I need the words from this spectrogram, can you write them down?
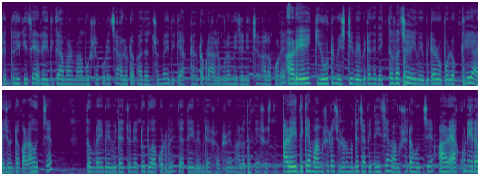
সেদ্ধ হয়ে গেছে। আর এইদিকে আমার মা বসে পড়েছে আলুটা ভাজার জন্য। এদিকে একটা একটা করে আলুগুলো ভেজে নিচ্ছে ভালো করে। আর এই কিউট মিষ্টি বেবিটাকে দেখতে পাচ্ছ? এই বেবিটার উপলক্ষেই আয়োজনটা করা হচ্ছে। তোমরা এই বেবিটার জন্য একটু দোয়া করবে যাতে এই বেবিটা সবসময় ভালো থাকে, সুস্থ আর এইদিকে মাংসটা চুলোর মধ্যে চাপিয়ে দিয়েছে, মাংসটা হচ্ছে। আর এখন এরা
